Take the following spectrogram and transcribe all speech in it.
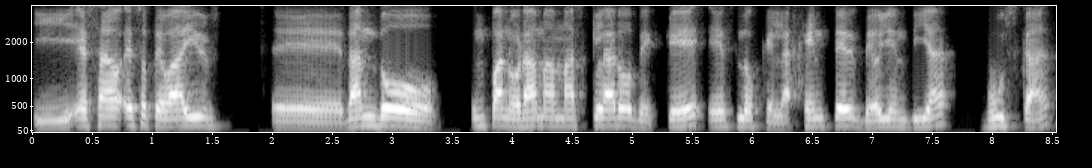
Y esa, eso te va a ir eh, dando un panorama más claro de qué es lo que la gente de hoy en día busca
